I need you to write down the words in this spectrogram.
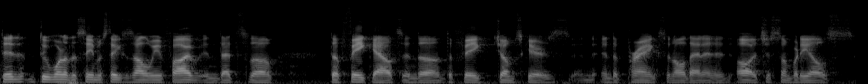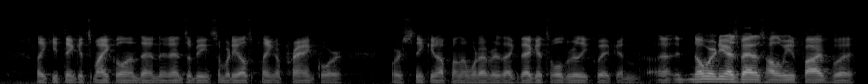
did do one of the same mistakes as Halloween Five, and that's the the fake outs and the the fake jump scares and, and the pranks and all that, and it, oh, it's just somebody else. Like you think it's Michael, and then it ends up being somebody else playing a prank or or sneaking up on them, whatever. Like that gets old really quick, and uh, nowhere near as bad as Halloween Five. But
